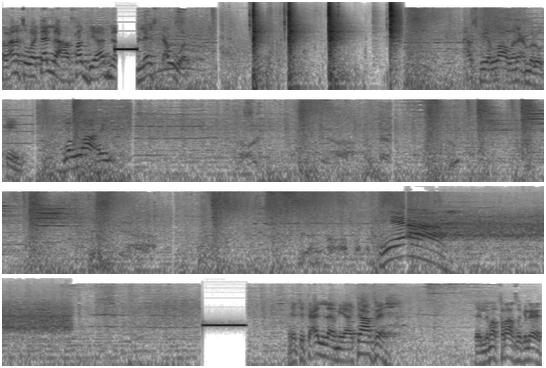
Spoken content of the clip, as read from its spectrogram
طبعا أنا سويت لها صد يا ابن ليش تعور؟ حسبي الله ونعم الوكيل. والله. يا تتعلم يا تافه. اللي ما في راسك لعب.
